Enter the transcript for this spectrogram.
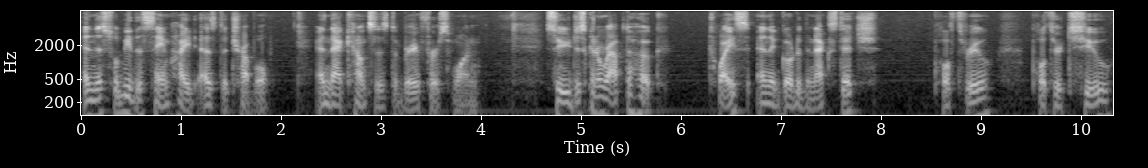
and this will be the same height as the treble and that counts as the very first one. So you're just gonna wrap the hook twice and then go to the next stitch, pull through, pull through two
